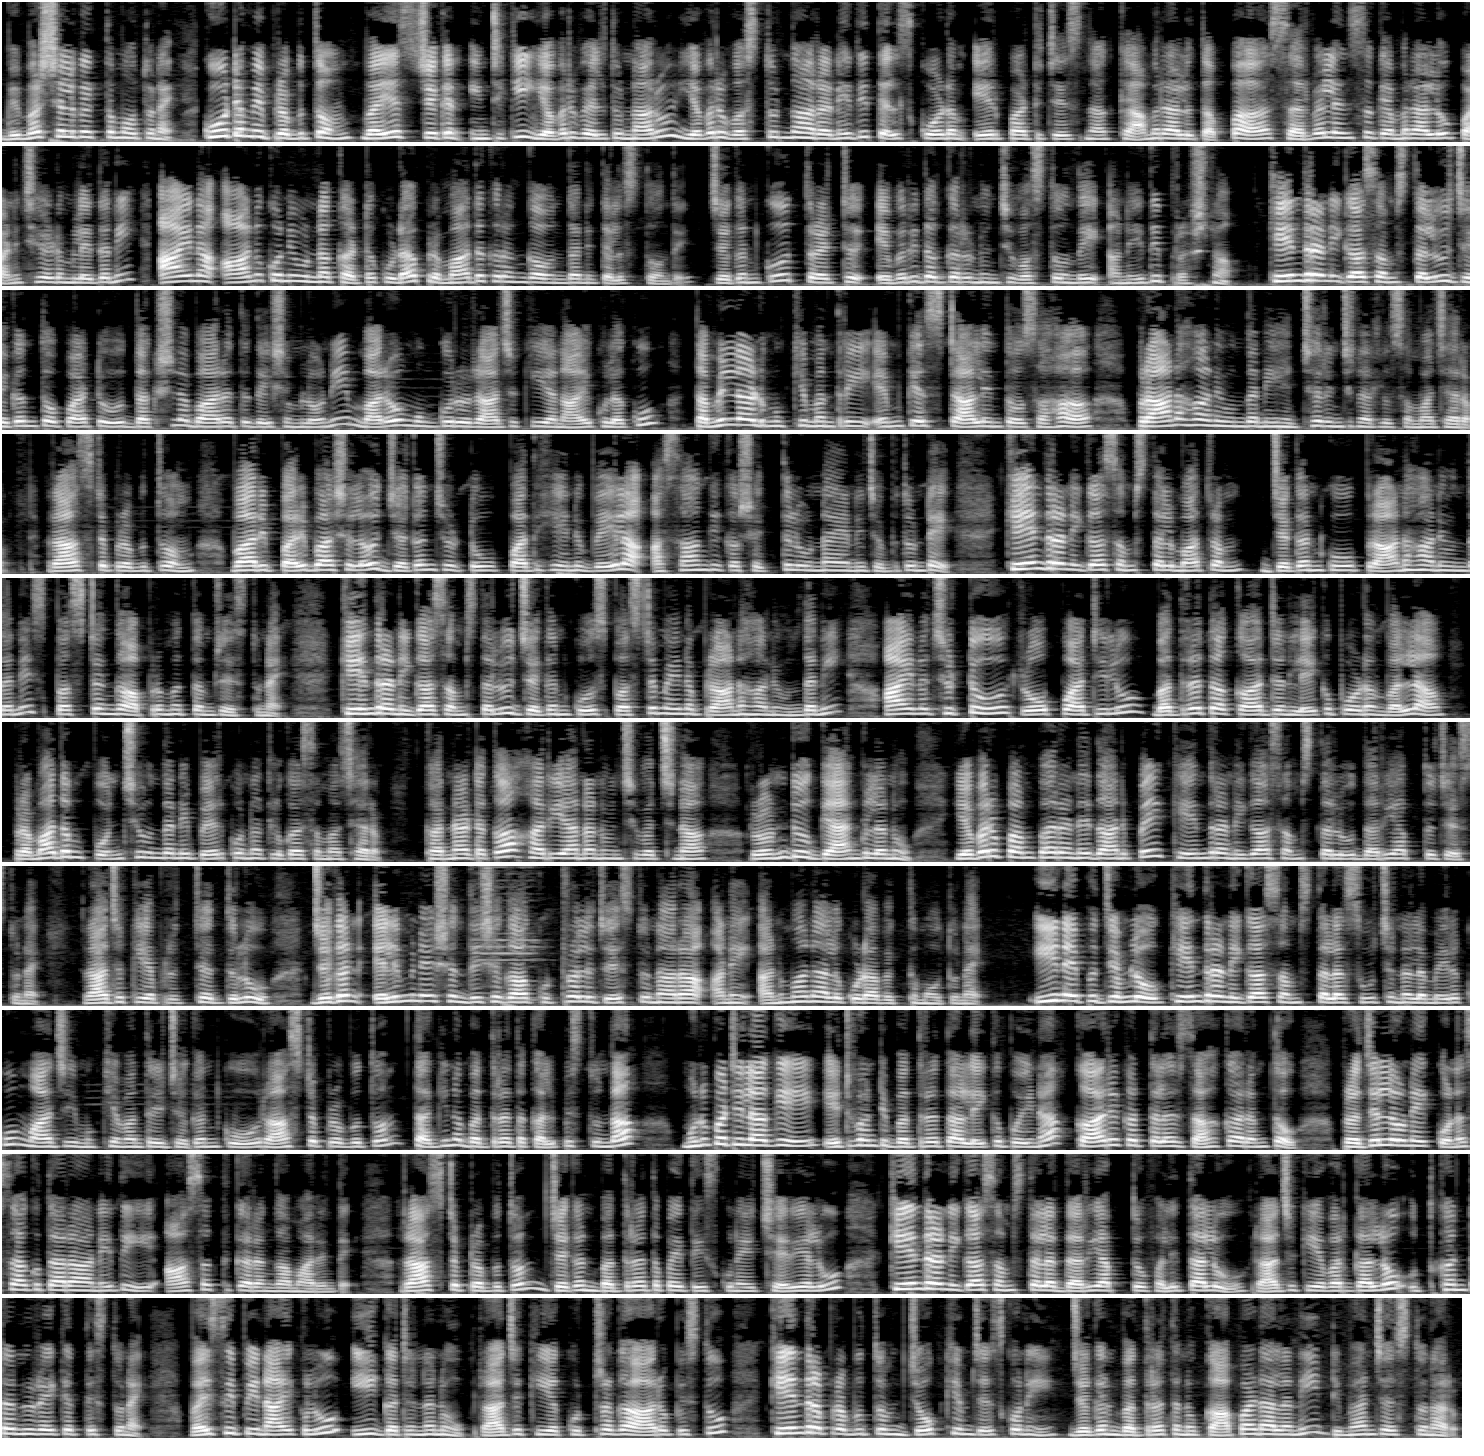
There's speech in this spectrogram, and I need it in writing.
విమర్శలు వ్యక్తమవుతున్నాయి. కూటమి ప్రభుత్వం వైఎస్ జగన్ ఇంటికి ఎవరు వెళ్తున్నారు ఎవరు వస్తున్నారనేది తెలుసుకోవడం ఏర్పాటు చేసిన కెమెరాలు తప్ప సర్వేలెన్స్ కెమెరాలు పనిచేయడం లేదని ఆయన ఆనుకొని ఉన్న కట్ట కూడా ప్రమాదకరంగా ఉందని తెలుస్తోంది. జగన్కు థ్రెట్ ఎవరి దగ్గర నుంచి వస్తోంది అనేది ప్రశ్న. కేంద్ర నిఘా సంస్థలు జగన్తో పాటు దక్షిణ భారతదేశంలోని మరో ముగ్గురు రాజకీయ నాయకులకు తమిళనాడు ముఖ్యమంత్రి ఎంకే స్టాలిన్తో సహా ప్రాణహాని ఉందని హెచ్చరించినట్లు సమాచారం. రాష్ట్ర ప్రభుత్వం వారి పరిభాషలో జగన్ చుట్టూ పదిహేను వేల అసాంఘిక శక్తులు ఉన్నాయని చెబుతుంటే కేంద్ర నిఘా సంస్థలు మాత్రం జగన్కు ప్రాణహాని ఉందని స్పష్టంగా అప్రమత్తం చేస్తున్నాయి. కేంద్ర నిఘా సంస్థలు జగన్కు స్పష్టమైన ప్రాణహాని ఉందని ఆయన చుట్టూ రోప్ పార్టీలు భద్రతా కార్డన్ లేకపోవడం వల్ల ప్రమాదం పొంచి ఉందని పేర్కొన్నట్లుగా సమాచారం. కర్ణాటక హర్యానా నుంచి వచ్చిన రెండు గ్యాంగులను ఎవరు పంపారనే దానిపై కేంద్ర నిఘా సంస్థలు దర్యాప్తు చేస్తున్నాయి. రాజకీయ ప్రత్యర్థులు జగన్ ఎలిమినేషన్ దిశగా కుట్రలు చేస్తున్నారా అనే అనుమానాలు కూడా వ్యక్తమవుతున్నాయి. ఈ నేపథ్యంలో కేంద్ర నిఘా సంస్థల సూచనల మేరకు మాజీ ముఖ్యమంత్రి జగన్కు రాష్ట్ర ప్రభుత్వం తగిన భద్రత కల్పిస్తుందా? మునుపటిలాగే ఎటువంటి భద్రత లేకపోయినా కార్యకర్తల సహకారంతో ప్రజల్లోనే కొనసాగుతారా అనేది ఆసక్తికరంగా మారింది. రాష్ట్ర ప్రభుత్వం జగన్ భద్రతపై తీసుకునే చర్యలు కేంద్ర నిఘా సంస్థల దర్యాప్తు ఫలితాలు రాజకీయ వర్గాల్లో ఉత్కంఠను రేకెత్తిస్తున్నాయి. వైసీపీ నాయకులు ఈ ఘటనను రాజకీయ కుట్రగా ఆరోపిస్తూ కేంద్ర ప్రభుత్వం జోక్యం చేసుకుని జగన్ భద్రతను కాపాడాలని డిమాండ్ చేస్తున్నారు. వస్తున్నారు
